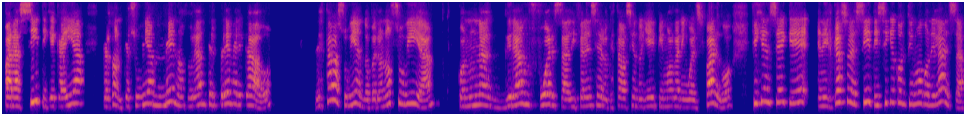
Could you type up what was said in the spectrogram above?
Para Citi, que caía, perdón, que subía menos durante el premercado, estaba subiendo, pero no subía con una gran fuerza, a diferencia de lo que estaba haciendo JP Morgan y Wells Fargo. Fíjense que en el caso de Citi sí que continuó con el alza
